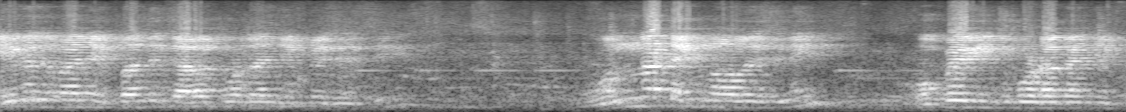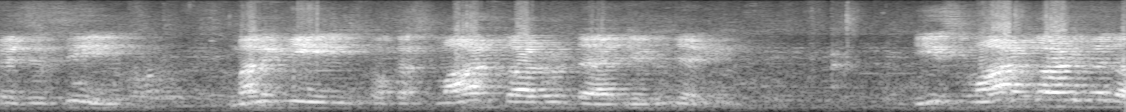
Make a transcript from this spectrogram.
ఏ విధమైన ఇబ్బంది కలగకూడదని చెప్పేసి ఉన్న టెక్నాలజీని ఉపయోగించుకోవడానికి చెప్పేసి మనకి ఒక స్మార్ట్ కార్డు తయారు చేయడం జరిగింది. ఈ స్మార్ట్ కార్డు మీద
